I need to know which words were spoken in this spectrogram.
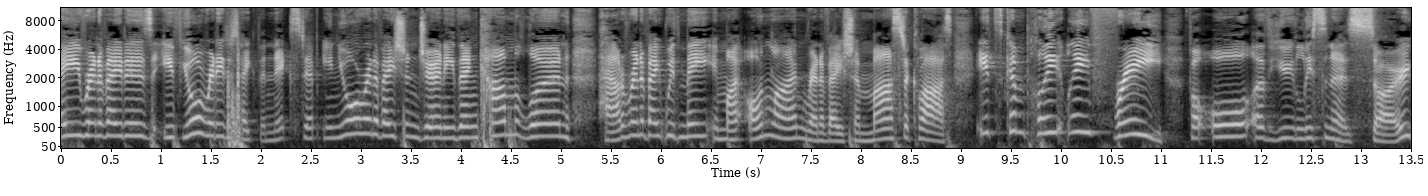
Hey, renovators, if you're ready to take the next step in your renovation journey, then come learn how to renovate with me in my online renovation masterclass. It's completely free for all of you listeners. So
